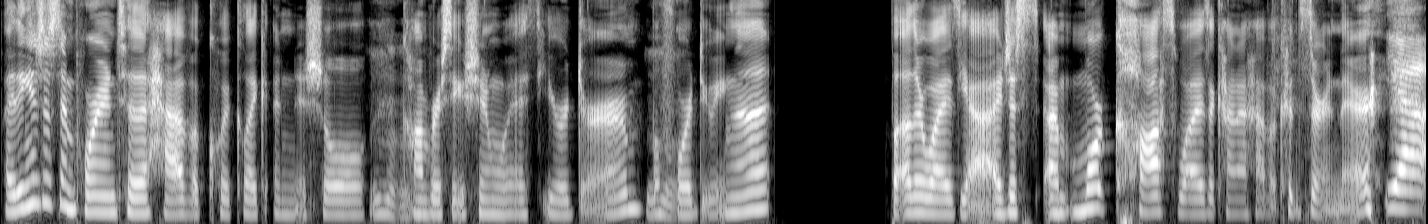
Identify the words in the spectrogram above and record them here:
But I think it's just important to have a quick like initial Mhm. conversation with your derm Mhm. before doing that. But otherwise, yeah, I just I'm more cost wise. I kind of have a concern there. Yeah,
